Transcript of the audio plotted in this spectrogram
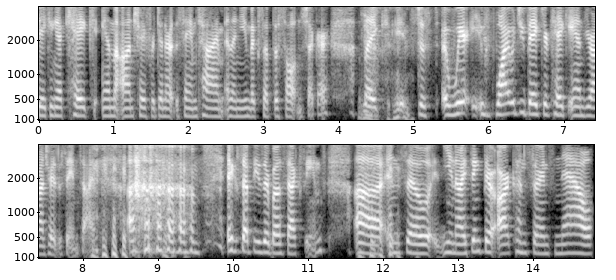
baking a cake and the entree for dinner at the same time and then you mix up the salt and sugar yeah. like it's just a weird why would you bake your cake and your entree at the same time um, except these are both vaccines uh, and so you know i think there are concerns now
